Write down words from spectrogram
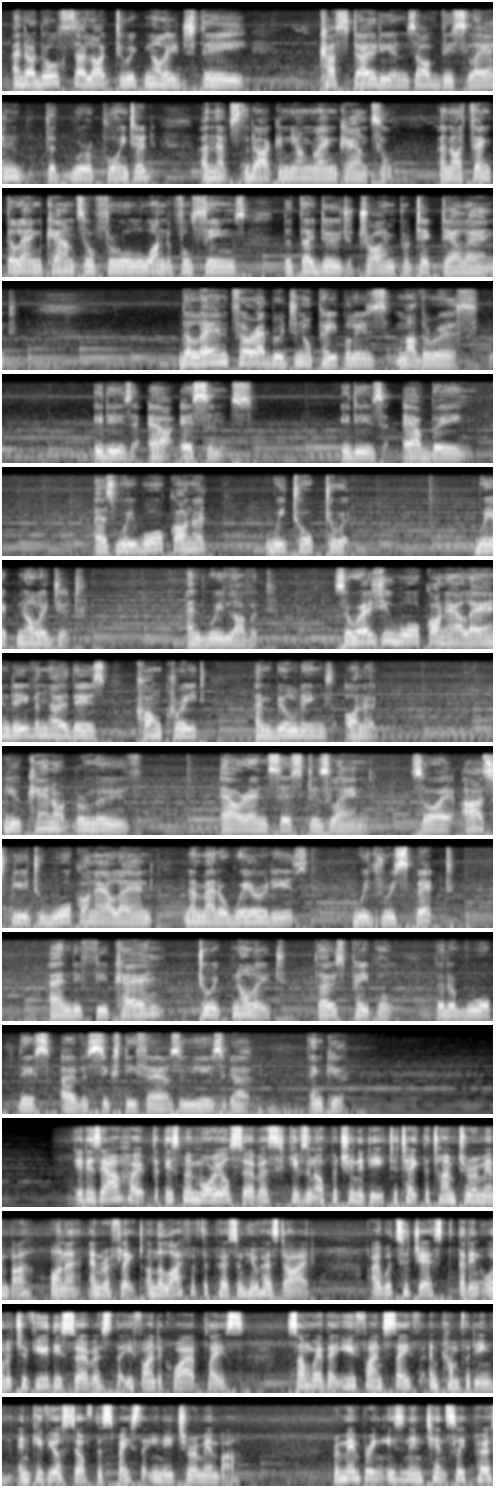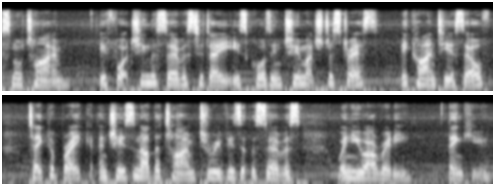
And I'd also like to acknowledge the custodians of this land that were appointed, and that's the Darkinjung Land Council. And I thank the Land Council for all the wonderful things that they do to try and protect our land. The land for Aboriginal people is Mother Earth. It is our essence. It is our being. As we walk on it, we talk to it, we acknowledge it, and we love it. So as you walk on our land, even though there's concrete and buildings on it, you cannot remove our ancestors' land. So I ask you to walk on our land, no matter where it is, with respect, and if you can, to acknowledge those people that have walked this over 60,000 years ago. Thank you. It is our hope that this memorial service gives an opportunity to take the time to remember, honour and reflect on the life of the person who has died. I would suggest that in order to view this service that you find a quiet place, somewhere that you find safe and comforting and give yourself the space that you need to remember. Remembering is an intensely personal time if watching the service today is causing too much distress, be kind to yourself, take a break and choose another time to revisit the service when you are ready. Thank you.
